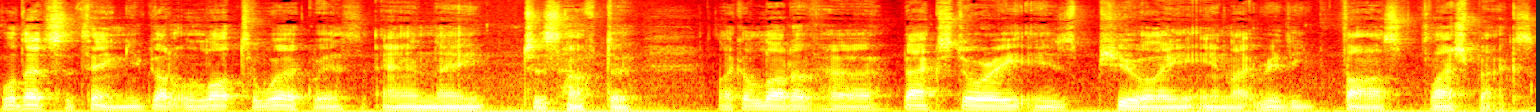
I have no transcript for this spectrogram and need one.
Well, that's the thing. You've got a lot to work with, and they just have to. Like a lot of her backstory is purely in like really fast flashbacks.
